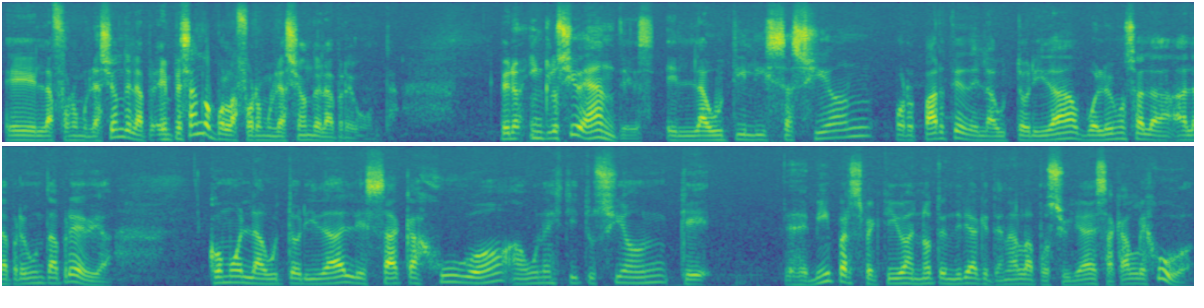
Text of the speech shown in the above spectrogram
eh, la formulación de la, empezando por la formulación de la pregunta. Pero inclusive antes, la utilización por parte de la autoridad, volvemos a la, a la pregunta previa, cómo la autoridad le saca jugo a una institución que desde mi perspectiva no tendría que tener la posibilidad de sacarle jugo.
